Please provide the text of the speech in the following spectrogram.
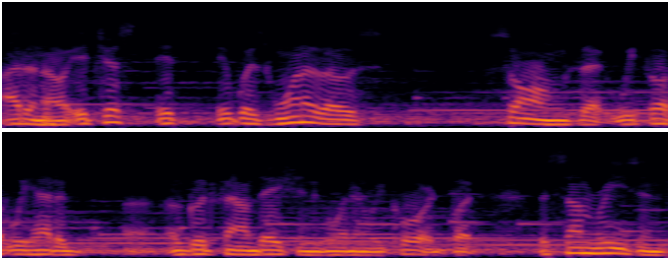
I don't know. It just it it was one of those songs that we thought we had a a, a good foundation to go in and record, but for some reason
